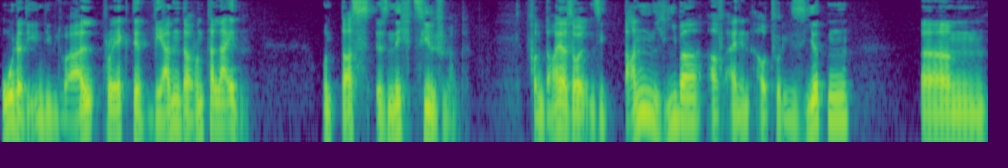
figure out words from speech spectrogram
oder die Individualprojekte, werden darunter leiden. Und das ist nicht zielführend. Von daher sollten Sie dann lieber auf einen autorisierten, ähm,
